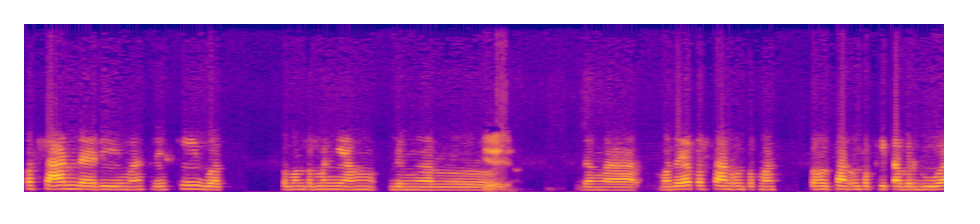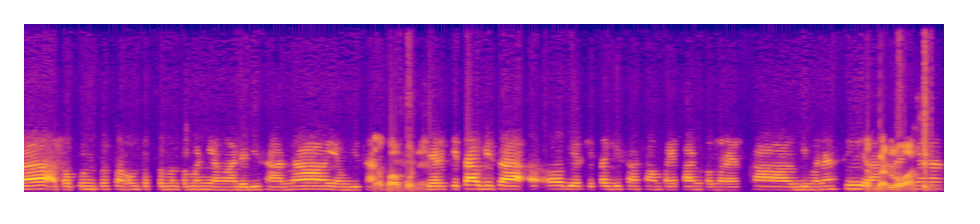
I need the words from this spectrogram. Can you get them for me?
pesan dari Mas Rizky buat teman-teman yang dengar Iya, iya. dengar maksudnya pesan untuk Mas pesan untuk kita berdua ataupun pesan untuk teman-teman yang ada di sana yang bisa Siapa pun ya. biar kita bisa eh, eh, biar kita bisa sampaikan ke mereka gimana sih rasanya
